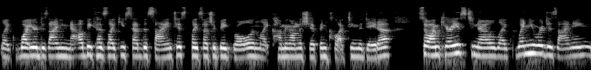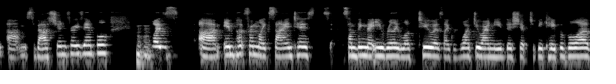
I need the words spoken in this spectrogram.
like what you're designing now because like you said the scientists play such a big role in like coming on the ship and collecting the data. So I'm curious to know like when you were designing um, Sebastian for example, mm-hmm. was um, input from like scientists something that you really look to as like what do I need this ship to be capable of?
